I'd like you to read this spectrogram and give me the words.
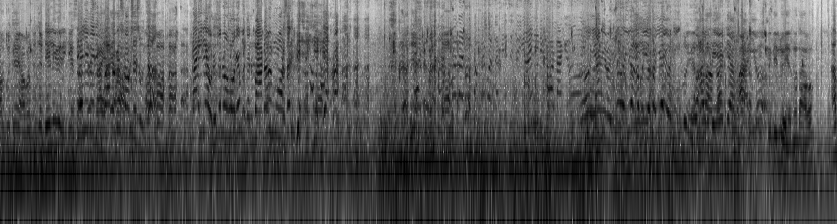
अर्को चाहिँ अब जुन चाहिँ डेलिभरी केस डेलिभरी बाटोमै सक्सेस हुन्छ। डाइरिया हुने चाहिँ नलगे भन्छ नि बाटोमै मर्छ नि अँ, यहाँनिर यो यो अब यो त यही हो नि। अब भेट्यो अब गाडी हो? स्थिति लु हेर्नु त अब। अब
